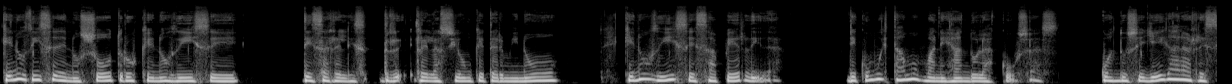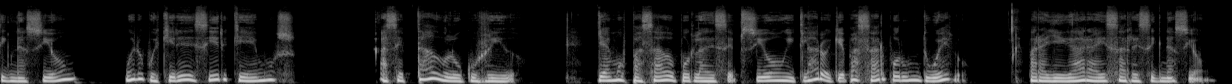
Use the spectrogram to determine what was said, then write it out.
¿Qué nos dice de nosotros? ¿Qué nos dice de esa relación que terminó? ¿Qué nos dice esa pérdida? De cómo estamos manejando las cosas. Cuando se llega a la resignación, bueno, pues quiere decir que hemos aceptado lo ocurrido ya hemos pasado por la decepción y claro, hay que pasar por un duelo para llegar a esa resignación.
